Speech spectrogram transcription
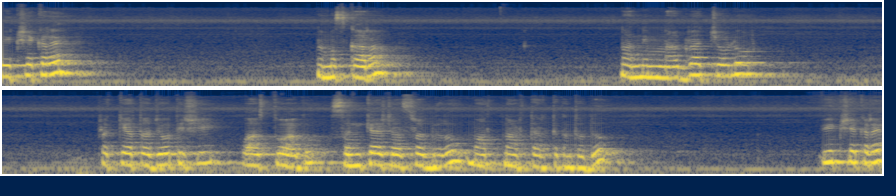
ವೀಕ್ಷಕರೇ, ನಮಸ್ಕಾರ. ನಾನು ನಿಮ್ಮ ನಾಗರಾಜ್ ಚೋಳು, ಪ್ರಖ್ಯಾತ ಜ್ಯೋತಿಷಿ, ವಾಸ್ತು ಹಾಗೂ ಸಂಖ್ಯಾಶಾಸ್ತ್ರಜ್ಞರು ಮಾತನಾಡ್ತಾ ಇರ್ತಕ್ಕಂಥದ್ದು. ವೀಕ್ಷಕರೇ,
